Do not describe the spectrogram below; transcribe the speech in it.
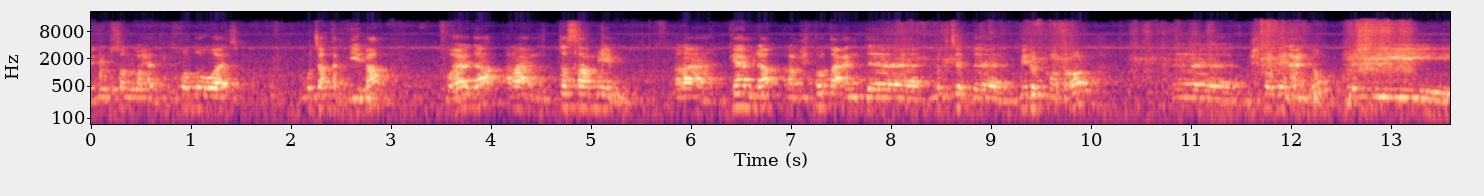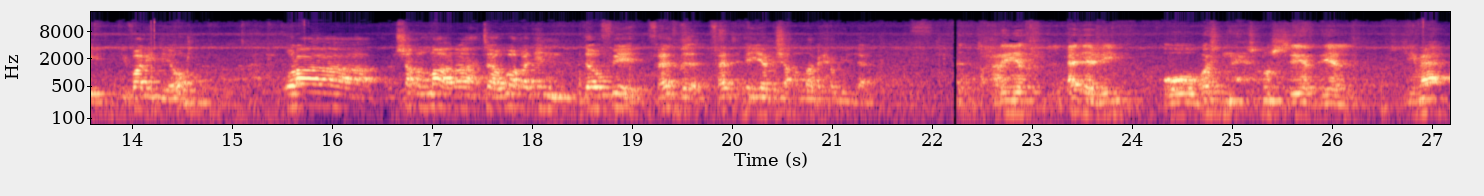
يعني وصل لواحد الخطوات متقدمة. وهذا راه التصاميم راه كاملة. راه محطوطة عند مكتب bureau ال contrôle. محطوطين عنده باش يفاليديهم وراه إن شاء الله راه حتى هو غادي نبداو فيه في هاد في هاد الأيام إن شاء الله بحول الله. التقرير الأدبي وباش نحسنوا السير ديال الاجتماع.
